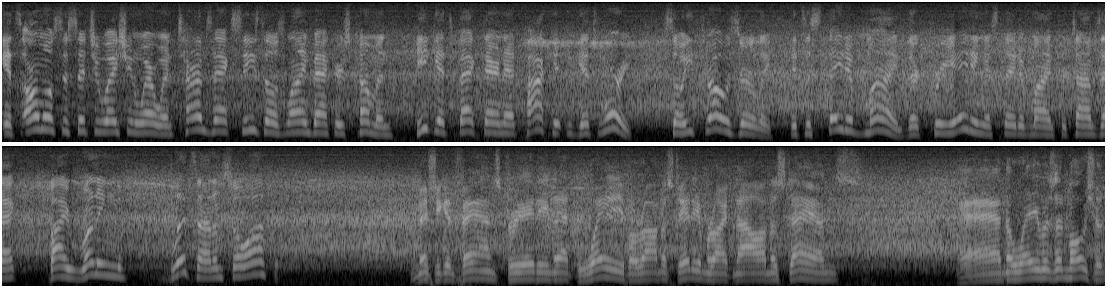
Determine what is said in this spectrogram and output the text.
it's almost a situation where when Tomczak sees those linebackers coming, he gets back there in that pocket and gets worried. So he throws early. It's a state of mind. They're creating a state of mind for Tomczak by running the blitz on him so often. Michigan fans creating that wave around the stadium right now on the stands. And the wave is in motion.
